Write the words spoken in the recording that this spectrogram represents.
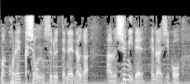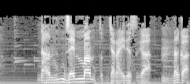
まあコレクションするってね、なんか、あの趣味で変な話、こう、何千万とじゃないですが、うん、なんか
